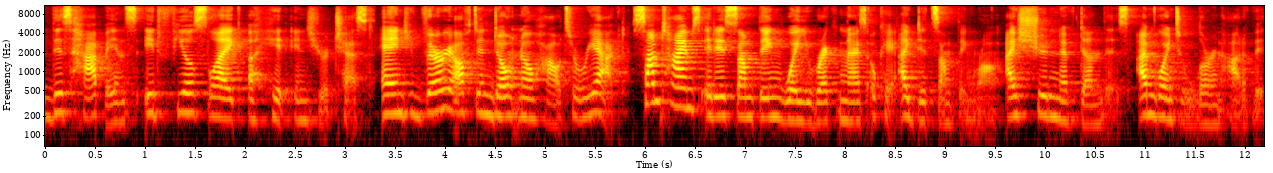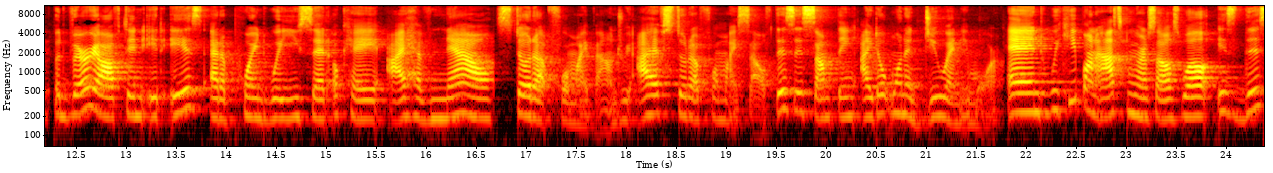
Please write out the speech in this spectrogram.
this happens, it feels like a hit into your chest, and you very often don't know how to react. Sometimes it is something where you recognize, okay, I did something wrong. I shouldn't have done this. I'm going to learn out of it. But very often it is at a point where you said, okay, I have now now stood up for my boundary. I have stood up for myself. This is something I don't want to do anymore. And we keep on asking ourselves, well, is this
